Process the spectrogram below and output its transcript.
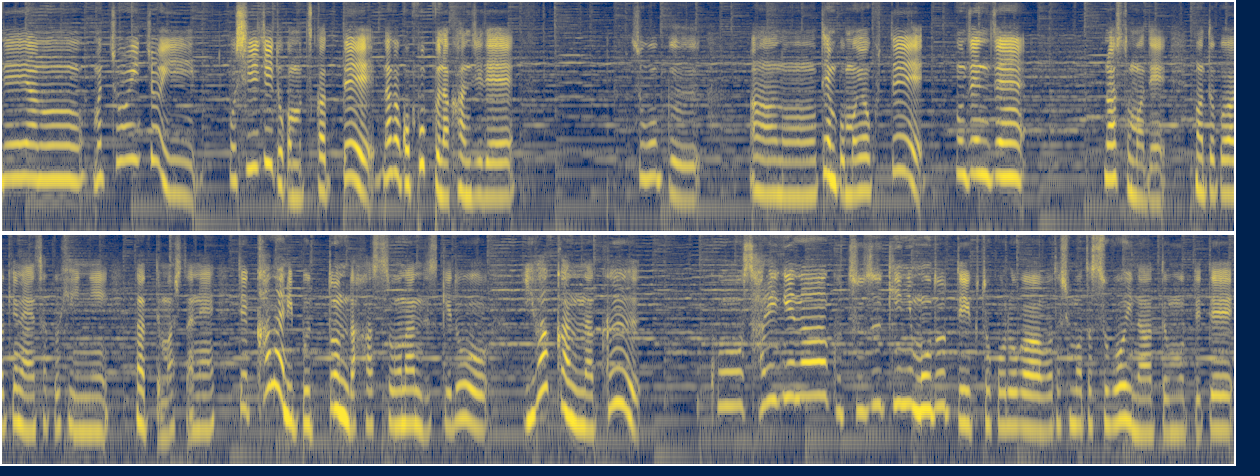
であの、まあ、ちょいちょいこう CG とかも使ってなんかこうポップな感じですごくあのテンポも良くてもう全然ラストまで全く飽きない作品になってましたね。でかなりぶっ飛んだ発想なんですけど違和感なくこうさりげなく続きに戻っていくところが私またすごいなって思ってて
